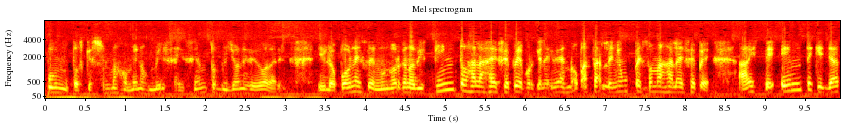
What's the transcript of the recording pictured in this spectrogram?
puntos, que son más o menos 1.600 millones de dólares, y lo pones en un órgano distinto, a las AFP, porque la idea es no pasarle ni un peso más a la AFP, a este ente que ya,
